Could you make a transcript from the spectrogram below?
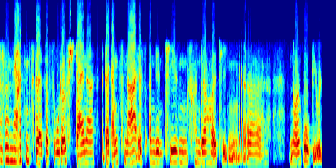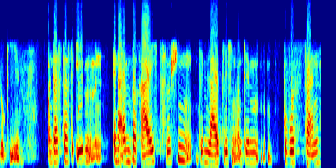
so bemerkenswert, dass Rudolf Steiner da ganz nah ist an den Thesen von der heutigen äh, Neurobiologie. Und dass das eben in einem Bereich zwischen dem Leiblichen und dem Bewusstsein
